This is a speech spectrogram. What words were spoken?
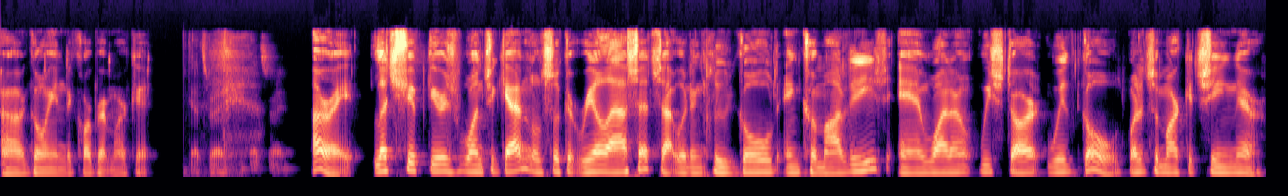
uh, going in the corporate market. That's right. That's right. All right. Let's shift gears once again. Let's look at real assets. That would include gold and commodities. And why don't we start with gold? What is the market seeing there?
